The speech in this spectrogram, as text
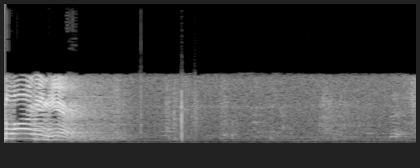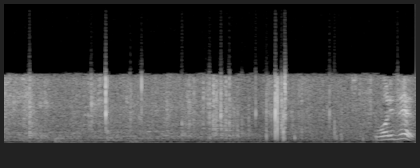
Doesn't belong in here. What is this?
